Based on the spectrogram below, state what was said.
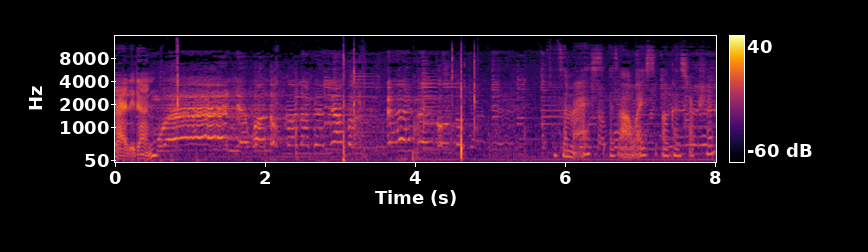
Riley done. It's a mess, as always, all construction.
